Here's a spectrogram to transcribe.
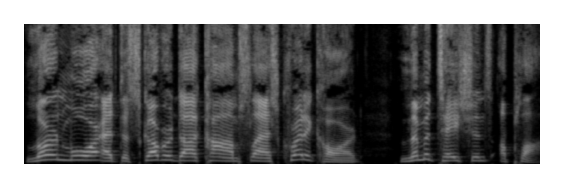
Learn more at discover.com slash credit card. Limitations apply.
